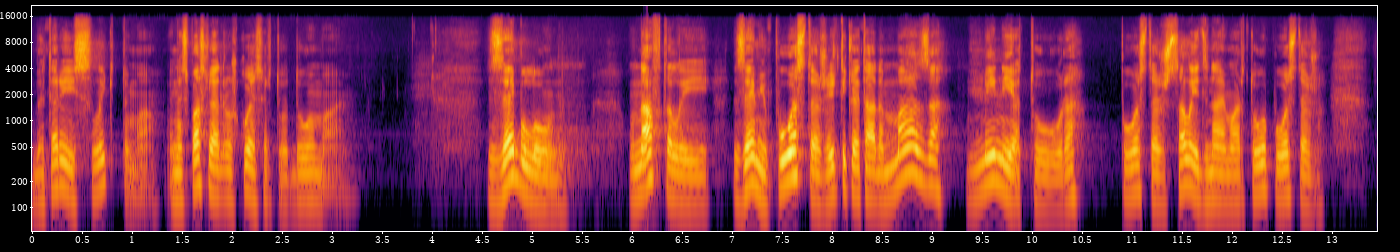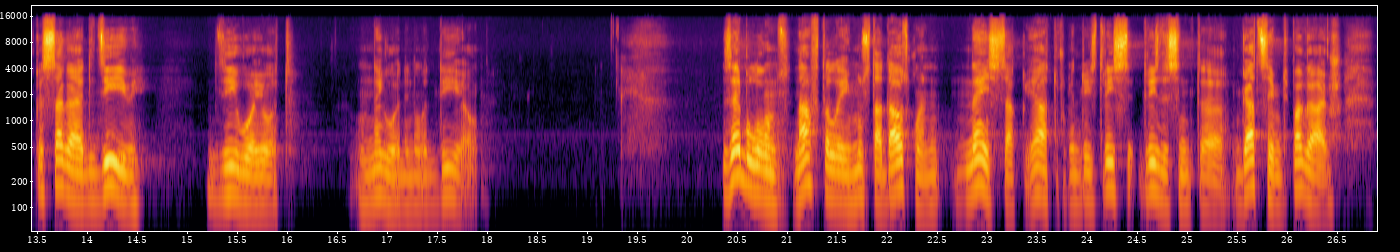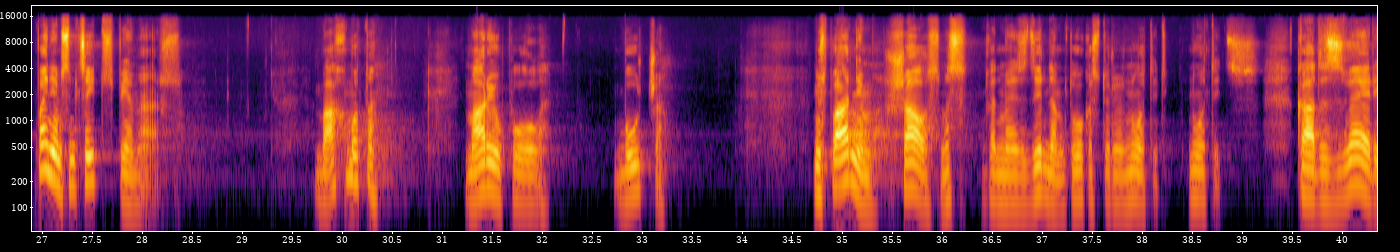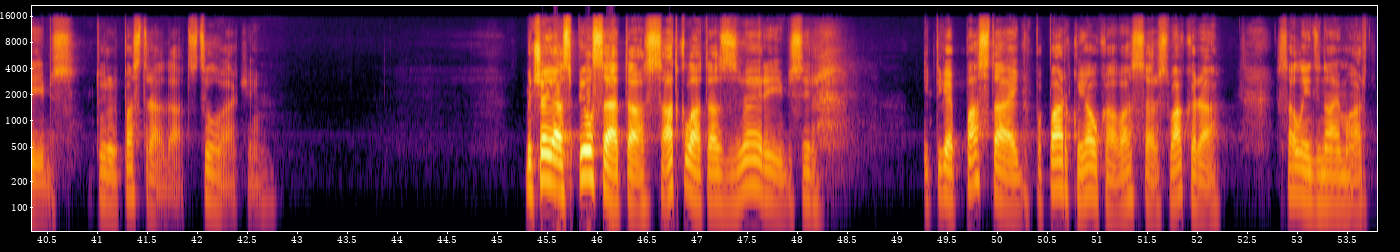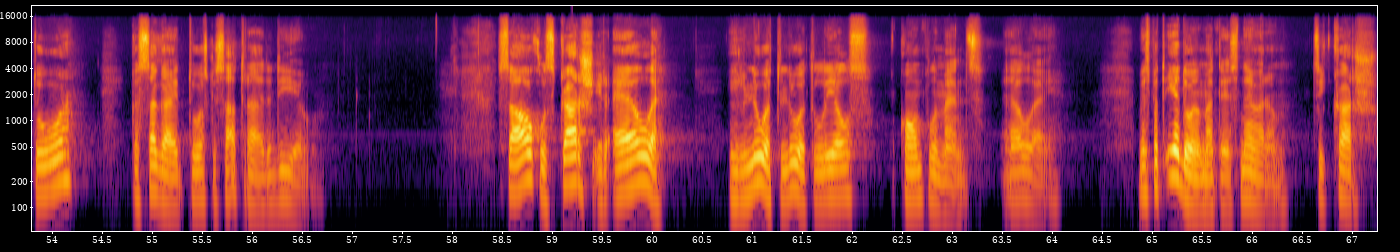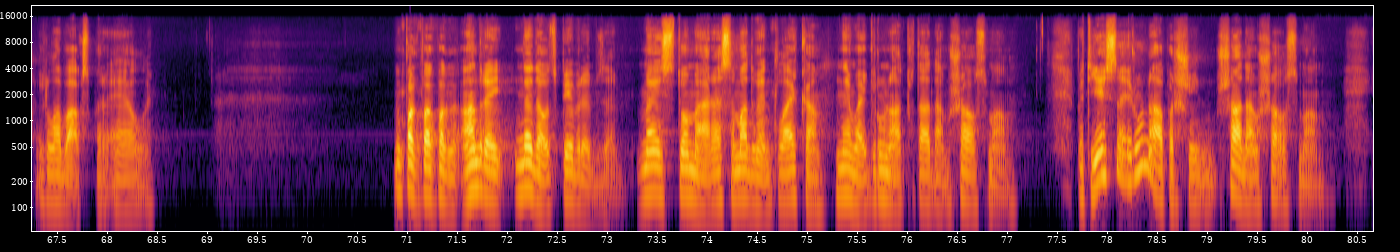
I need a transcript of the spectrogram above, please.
bet arī sliktumā. Un es paskaidrošu, ko es ar to domāju. Zebulūna un Naftalīja zemju postaža ir tikai tāda maza miniatūra postaža salīdzinājumā ar to postažu, kas sagaida dzīvi, dzīvojot un negodinot Dievu. Zebulons, Naftalī mums tā daudz ko neizsaka. Jā, tur gandrīz 30 eh, gadsimti pagājuši. Paņemsim citus piemērus. Bahmuta, Mariupole, Buča. Mums pārņem šausmas, kad mēs dzirdam to, kas tur ir noticis. Kādas zvērības tur ir pastrādātas cilvēkiem. Bet šajās pilsētās atklātās zvērības ir ir tikai pastaigā pa parku jaukā vasaras vakarā, salīdzinājumā ar to, kas sagaida tos, kas atraida Dievu. Sauklis karš ir elle, ir ļoti, ļoti liels kompliments ellei. Mēs pat iedomāties nevaram, cik karš ir labāks par elli. Nu, Pagaid, pagaid, pagaid. Andrej, nedaudz piebremzē. Mēs tomēr esam adventu laikā. Nevajag runāt par tādām šausmām. Bet Iesai runā par šīm šādām šausmām.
